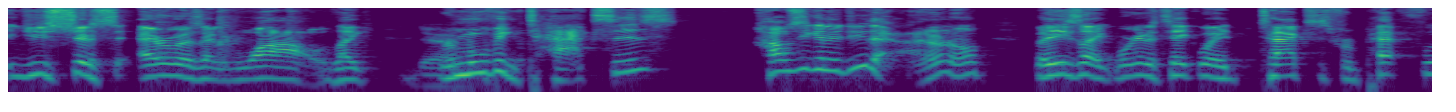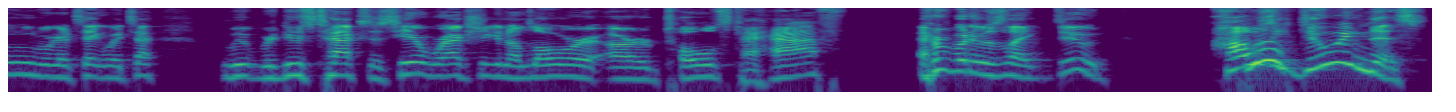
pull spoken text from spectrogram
you should. Everyone's like, wow, like Yeah. removing taxes. How's he gonna do that? I don't know. But he's like, we're gonna take away taxes for pet food. We're gonna take away tax. We reduce taxes here. We're actually gonna lower our tolls to half. Everybody was like, dude, how is he doing this?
